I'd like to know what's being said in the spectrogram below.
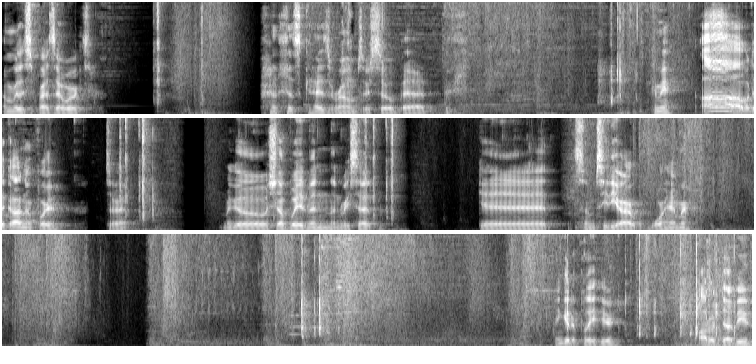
I'm really surprised that worked. this guy's roams are so bad. Come here. Oh, I would have gotten him for you. It's alright. I'm gonna go shove wave in, then reset. Get some CDR Warhammer. Can get a plate here. Auto W.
